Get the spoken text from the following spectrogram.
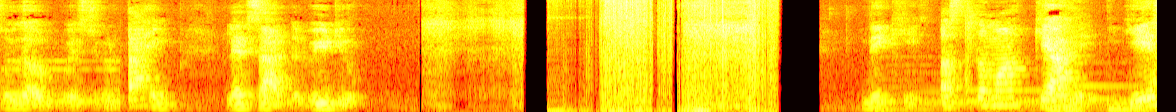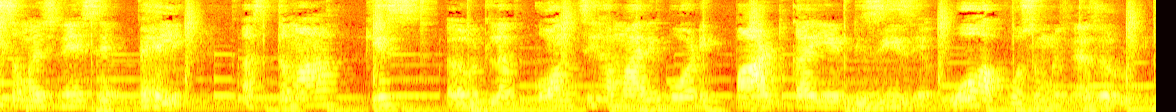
so without wasting your time let's start the video देखिए, अस्थमा क्या है? ये समझने से पहले, अस्थमा किस मतलब कौन से हमारी बॉडी पार्ट का ये डिज़ीज़ है, वो आपको समझना ज़रूरी है।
